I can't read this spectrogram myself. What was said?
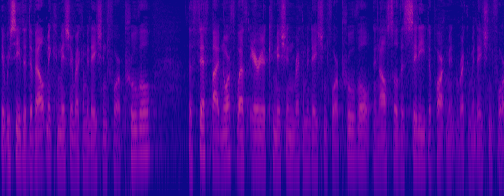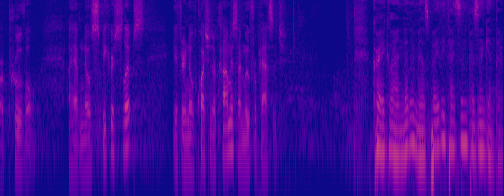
It received a Development Commission recommendation for approval, the Fifth by Northwest Area Commission recommendation for approval, and also the City Department recommendation for approval. I have no speaker slips. If there are no questions or comments, I move for passage. Craig Klein Miller, Mills Paley, Tyson, President Ginther.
